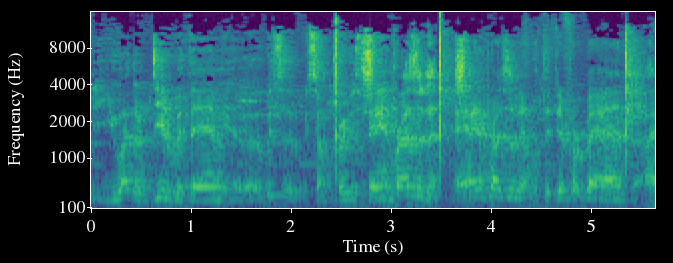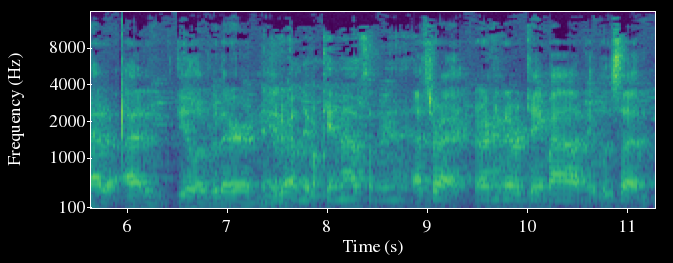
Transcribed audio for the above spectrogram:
you had a deal with them uh, with uh, with some previous same band, president, same Yeah. president with a different band. I had a, I had a deal over there, and, and the record never came out. Something like that. that's right. The record never came out. It was a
